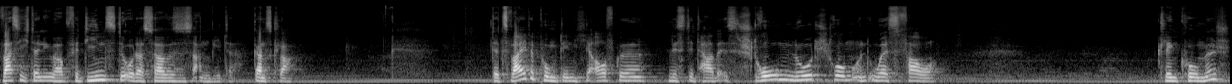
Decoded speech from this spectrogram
was ich denn überhaupt für Dienste oder Services anbiete. Ganz klar. Der zweite Punkt, den ich hier aufgelistet habe, ist Strom, Notstrom und USV. Klingt komisch,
